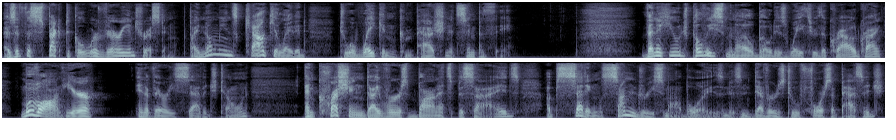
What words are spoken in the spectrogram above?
as if the spectacle were very interesting, but by no means calculated to awaken compassionate sympathy. Then a huge policeman elbowed his way through the crowd, crying, "Move on here!" in a very savage tone, and crushing divers bonnets besides, upsetting sundry small boys in his endeavours to force a passage.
